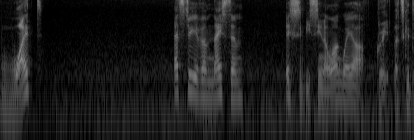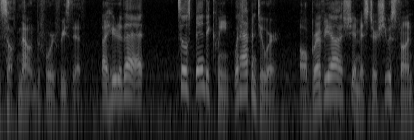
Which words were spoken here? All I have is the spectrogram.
What? That's three of them. Nice them. This can be seen a long way off. Great, let's get this off mountain before we freeze death. I hear to that. So's Bandit Queen. What happened to her? Oh, Brevia? Shit, mister. She was fun.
